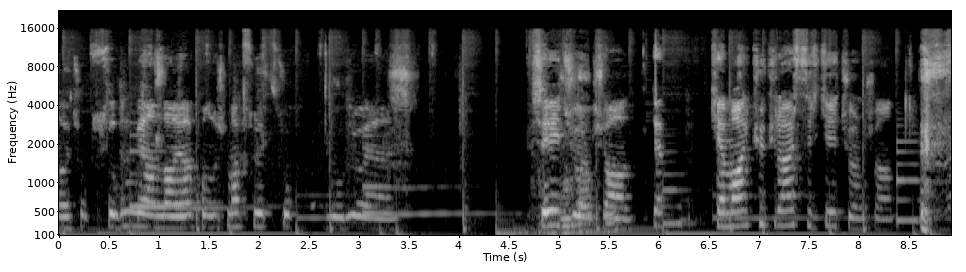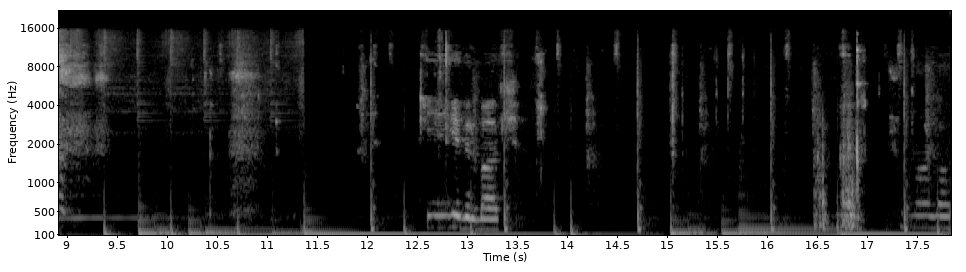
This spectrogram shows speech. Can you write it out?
Ay çok susadım bir yandan ya. Konuşmak sürekli çok yoruyor yani. Şey Buradan içiyorum şu an. Ke- Kemal Kükrer sirke içiyorum şu an. İyi gelir belki. Şunlardan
